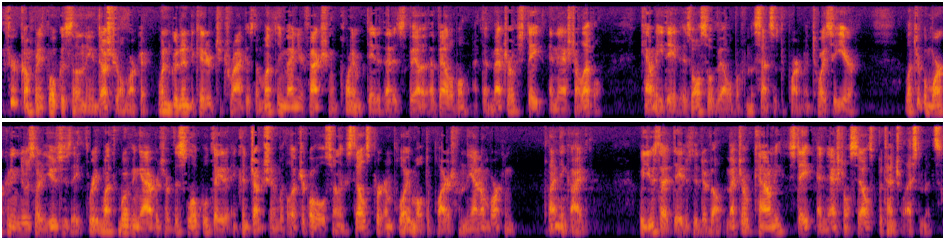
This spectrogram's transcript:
If your company focuses on the industrial market, one good indicator to track is the monthly manufacturing employment data that is available at the metro, state, and national level. County data is also available from the Census Department twice a year. Electrical Marketing Newsletter uses a three-month moving average of this local data in conjunction with electrical wholesaling sales per employee multipliers from the Annual Marketing Planning Guide. We use that data to develop metro, county, state, and national sales potential estimates.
